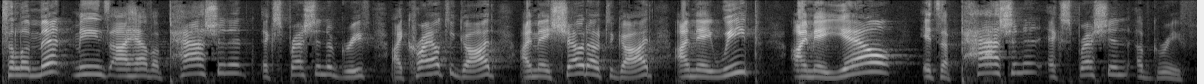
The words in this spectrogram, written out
To lament means I have a passionate expression of grief. I cry out to God. I may shout out to God. I may weep. I may yell. It's a passionate expression of grief.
